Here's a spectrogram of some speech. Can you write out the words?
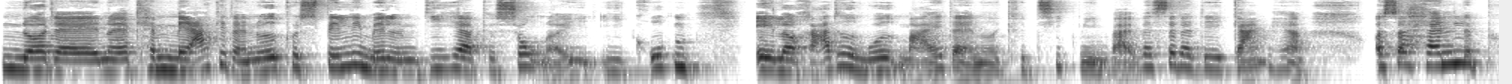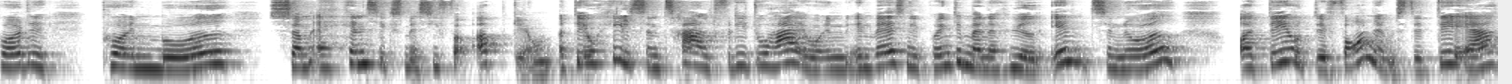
når, der, når jeg kan mærke, at der er noget på spil imellem de her personer i, i gruppen, eller rettet mod mig, der er noget kritik min vej? Hvad sætter det i gang her? Og så handle på det på en måde, som er hensigtsmæssig for opgaven. Og det er jo helt centralt, fordi du har jo en, en væsentlig pointe, man er hyret ind til noget, og det er jo det fornemmeste, det er, at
